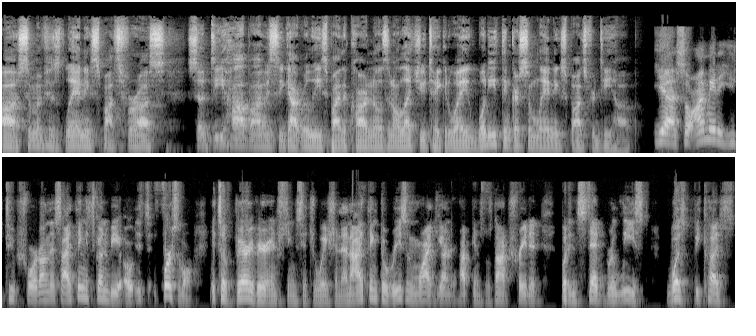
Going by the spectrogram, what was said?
uh, some of his landing spots for us. So D Hop obviously got released by the Cardinals, and I'll let you take it away. What do you think are some landing spots for D Hop? Yeah, so I made a YouTube short on this. I think it's going to be. Oh, it's first of all, it's a very, very interesting situation, and I think the reason why DeAndre Hopkins was not traded, but instead released, was because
